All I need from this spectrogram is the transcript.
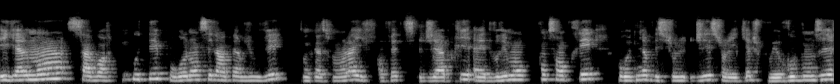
Également, savoir écouter pour relancer l'interviewé. Donc à ce moment-là, en fait, j'ai appris à être vraiment concentré pour retenir des sujets sur lesquels je pouvais rebondir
